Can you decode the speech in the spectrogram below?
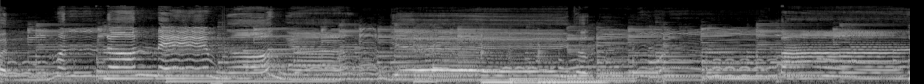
bình minh đến đêm ngỡ ngàng về thức tai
